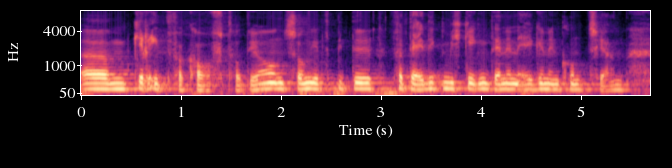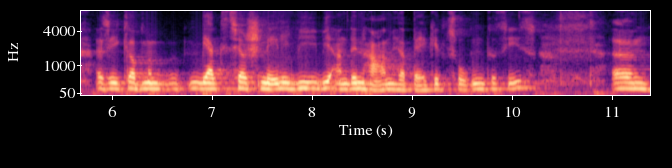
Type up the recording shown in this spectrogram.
ähm, Gerät verkauft hat ja, und sagen, jetzt bitte verteidige mich gegen deinen eigenen Konzern. Also ich glaube, man merkt sehr schnell, wie, wie an den Haaren herbeigezogen das ist. Ähm,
